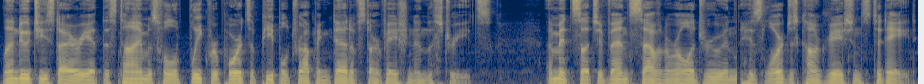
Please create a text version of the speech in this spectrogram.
Landucci's diary at this time is full of bleak reports of people dropping dead of starvation in the streets. Amid such events, Savonarola drew in his largest congregations to date,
